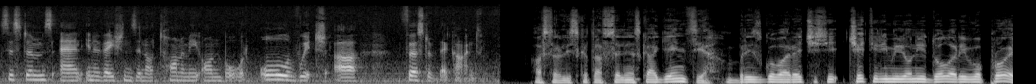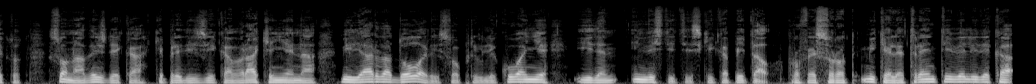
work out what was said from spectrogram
systems, and innovations in autonomy on board, all of which are first of their kind. Австралиската вселенска агенција бризгова речиси 4 милиони долари во проектот со надеж дека ќе предизвика враќање на милиарда долари со привлекување иден инвестициски капитал. Професорот Микеле Тренти вели дека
